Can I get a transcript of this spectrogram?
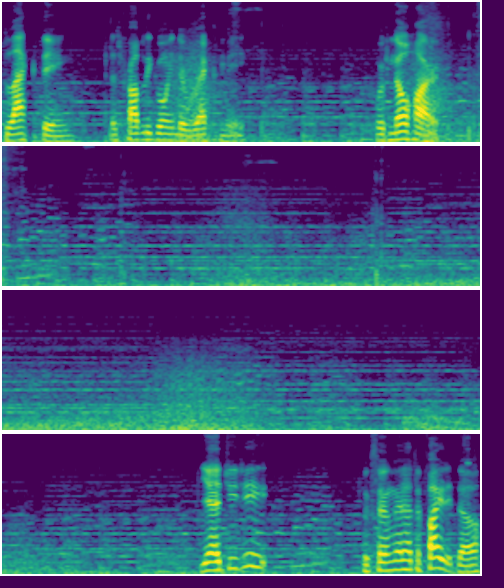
black thing that's probably going to wreck me? With no heart. Yeah, GG. Looks like I'm gonna have to fight it though.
